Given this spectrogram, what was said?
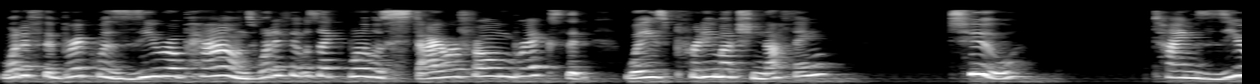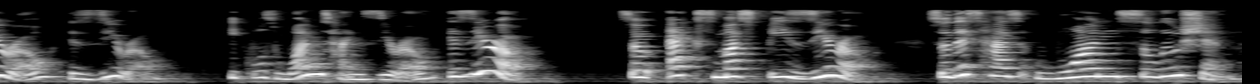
What if the brick was zero pounds? What if it was like one of those styrofoam bricks that weighs pretty much nothing? Two times zero is zero equals one times zero is zero. So x must be zero. So this has one solution.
